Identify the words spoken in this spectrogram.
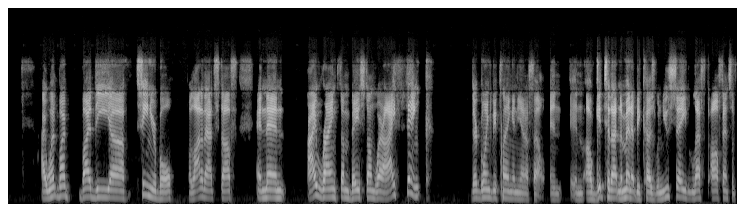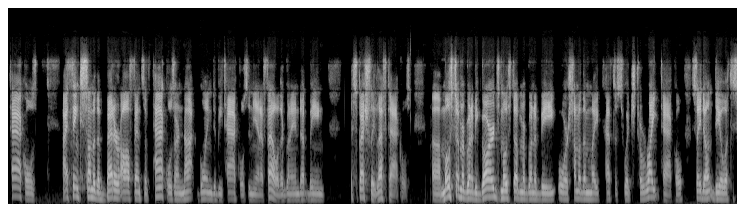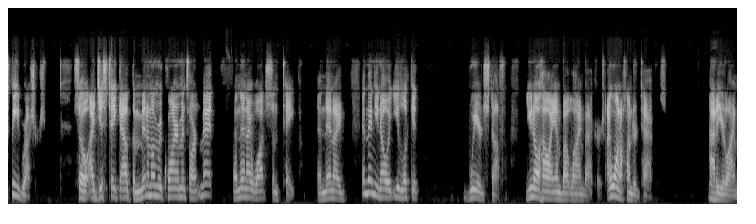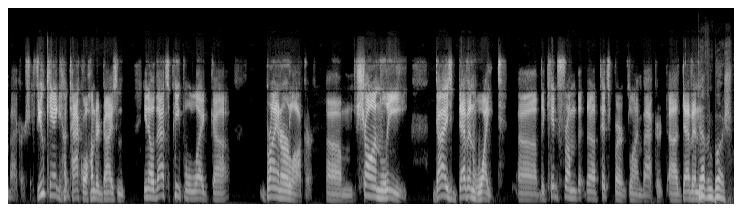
I went by by the uh, senior bowl a lot of that stuff. And then I rank them based on where I think they're going to be playing in the NFL. And and I'll get to that in a minute because when you say left offensive tackles, I think some of the better offensive tackles are not going to be tackles in the NFL. They're going to end up being especially left tackles. Uh, most of them are going to be guards. Most of them are going to be, or some of them might have to switch to right tackle so they don't deal with the speed rushers. So I just take out the minimum requirements aren't met and then I watch some tape, and then I and then you know you look at weird stuff. You know how I am about linebackers. I want hundred tackles out of your linebackers. If you can't tackle hundred guys, and you know that's people like uh, Brian Urlacher, um, Sean Lee, guys, Devin White, uh, the kid from the, the Pittsburgh linebacker, uh, Devin Devin Bush.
